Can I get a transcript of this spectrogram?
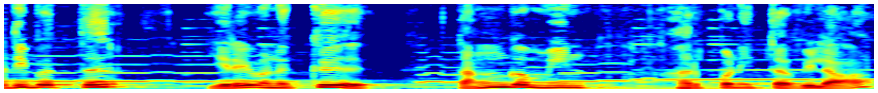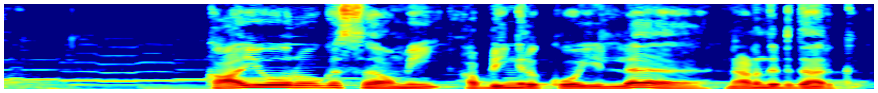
அதிபத்தர் இறைவனுக்கு தங்க மீன் அர்ப்பணித்த விழா காயோரோகசாமி அப்படிங்கிற கோயிலில் நடந்துட்டு தான் இருக்குது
